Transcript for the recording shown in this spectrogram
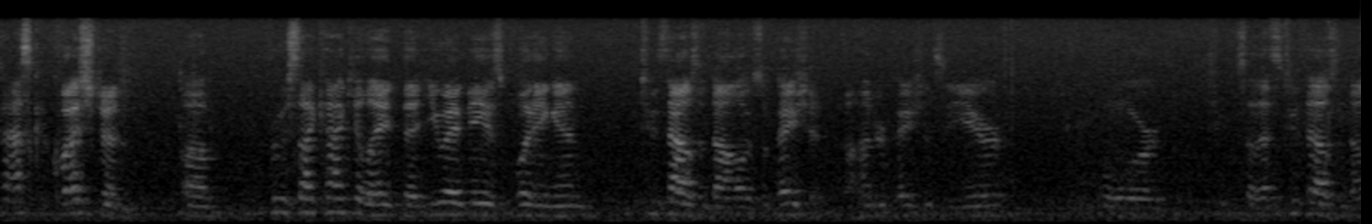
To ask a question, um, Bruce, I calculate that UAB is putting in $2,000 a patient, 100 patients a year, for, so that's $2,000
